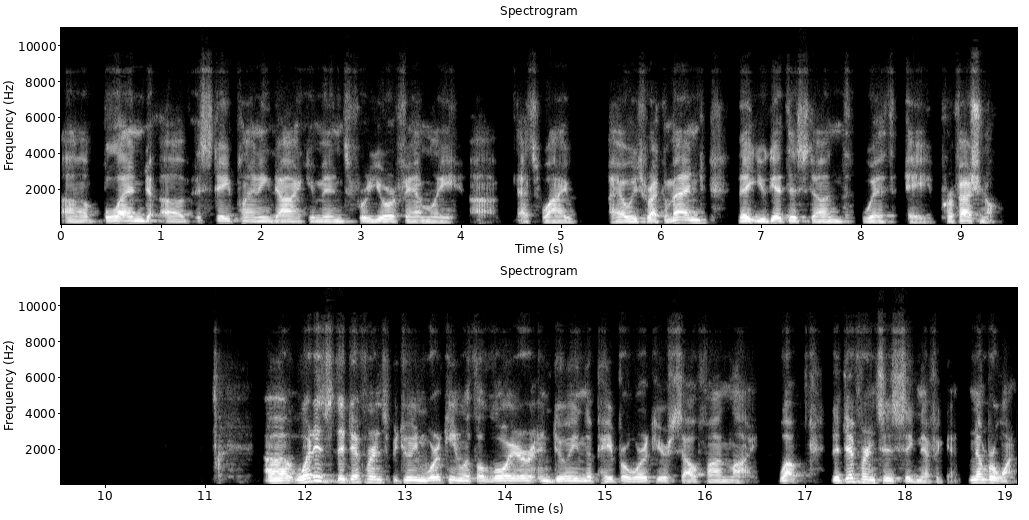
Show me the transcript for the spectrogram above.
uh, blend of estate planning documents for your family. Uh, that's why I always recommend that you get this done with a professional. Uh, what is the difference between working with a lawyer and doing the paperwork yourself online? Well, the difference is significant. Number one,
